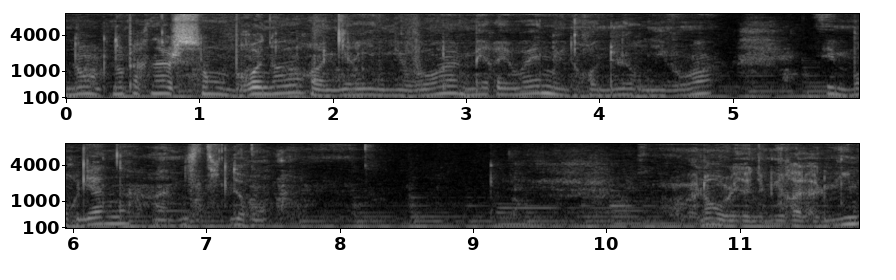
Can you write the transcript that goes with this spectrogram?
Donc nos personnages sont Brenor, un guerrier niveau 1, Merewen, une ranger niveau 1, et Morgan, un mystique de rang 1. Voilà, on lui donne à lui.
